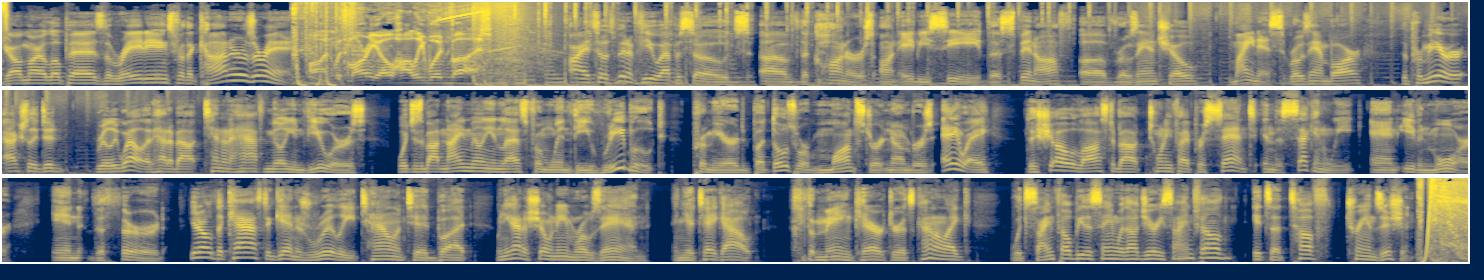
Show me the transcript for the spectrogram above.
You're on Mario Lopez. The ratings for the Conners are in. On with Mario Hollywood Buzz. All right, so it's been a few episodes of The Conners on ABC, the spin-off of Roseanne show minus Roseanne Barr. The premiere actually did really well. It had about 10 and a half million viewers, which is about 9 million less from when the reboot premiered, but those were monster numbers. Anyway, the show lost about 25% in the second week and even more in the third. You know, the cast again is really talented, but when you got a show named Roseanne and you take out the main character, it's kind of like would Seinfeld be the same without Jerry Seinfeld? It's a tough transition.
